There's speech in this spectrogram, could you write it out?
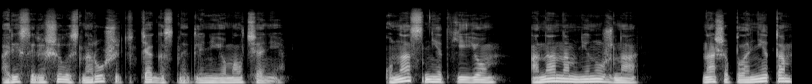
Ариса решилась нарушить тягостное для нее молчание. «У нас нет ее. Она нам не нужна. Наша планета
